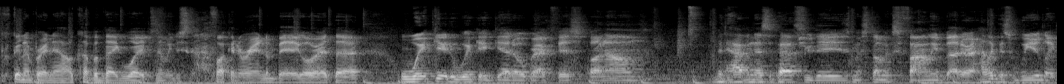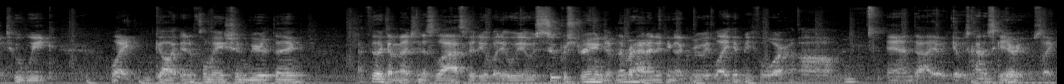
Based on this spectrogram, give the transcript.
cooking up right now, a cup of egg whites, and then we just got a fucking random bagel right there. Wicked, wicked ghetto breakfast. But um, been having this the past few days. My stomach's finally better. I had like this weird like two week like gut inflammation weird thing. I feel like I mentioned this last video, but it, it was super strange. I've never had anything like really like it before, um, and uh, it, it was kind of scary. It was like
